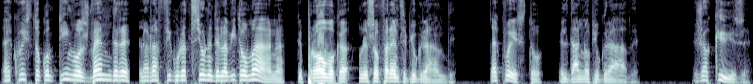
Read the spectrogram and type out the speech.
è questo continuo svendere la raffigurazione della vita umana che provoca le sofferenze più grandi. È questo il danno più grave. J'accuse,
